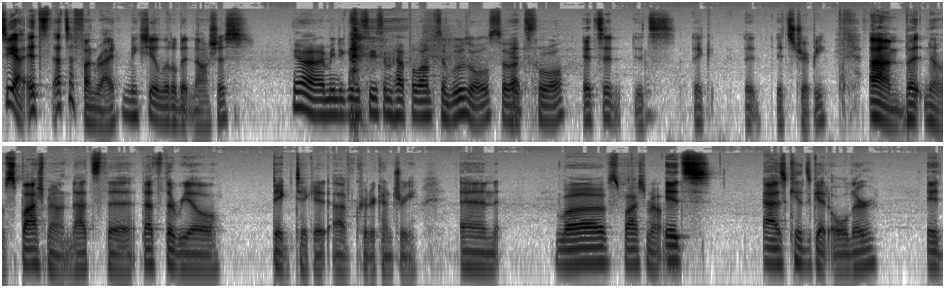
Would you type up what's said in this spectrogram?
so yeah, it's that's a fun ride. Makes you a little bit nauseous. Yeah, I mean, you get to see some heffalumps and woozles, so that's It's- cool. it's a it's like it, it's trippy um but no splash mountain that's the that's the real big ticket of critter country and Love Splash Mountain. it's as kids get older it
